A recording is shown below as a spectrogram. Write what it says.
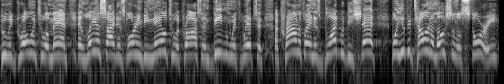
who would grow into a man and lay aside his glory and be nailed to a cross and beaten with whips and a crown of thorns and his blood would be shed. Boy, you can tell an emotional story.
